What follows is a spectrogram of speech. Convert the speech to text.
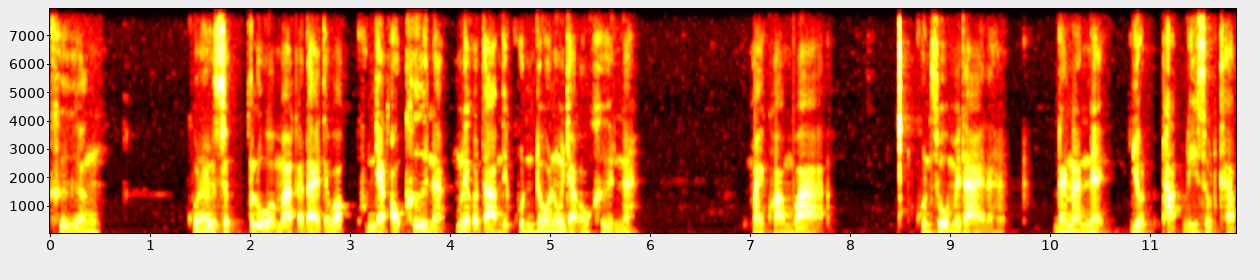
เคือง คุณอาจรู้สึกกลัวมากก็ได้ แต่ว่าคุณอยากเอาคืนอะ เมื่อไรก็ตามที่คุณโดนแล้วคุณอยากเอาคืนนะ หมายความว่าคุณสู้ไม่ได้นะฮะ ดังนั้นเนี่ยหยุดพักดีสุดครับ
